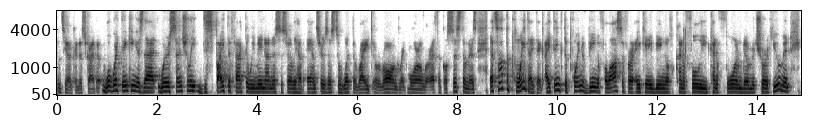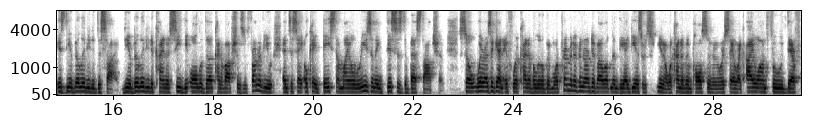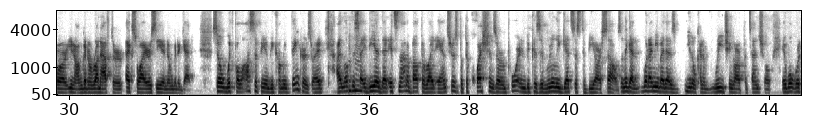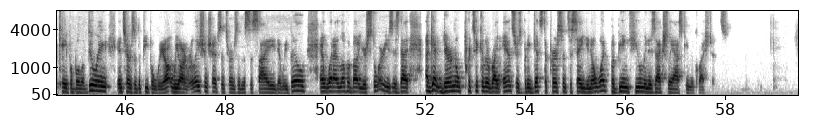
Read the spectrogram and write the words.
let's see how I can describe it. What we're thinking is that we're essentially, despite the fact that we may not necessarily have answers as to what the right or wrong, like moral or ethical system is, that's not the point, I think. I think the point of being a philosopher, aka being a kind of fully kind of formed or mature human, is the ability to decide, the ability to kind of see the all of the kind of options in front of you and to say, okay, based on my own reasoning, this is the best option. So whereas again, if we're kind of a little bit more primitive in our development, the ideas are, you know, we're kind of impulsive and we're saying like, I want food, therefore, you know, I'm going to run after X, Y, or Z and I'm going to get it. So with philosophy and becoming thinkers, right? I love mm-hmm. this idea that it's not about the right answers, but the questions are important because it really gets us to be ourselves. And again, what I mean by that is, you know, kind of reaching our potential and what we're capable of doing in terms of the people we are, we are in relationships, in terms of the society that we build. And what I love about your stories is that, again, there are no particular right answers, but it gets the person to say, you know what, but being human is actually asking the questions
